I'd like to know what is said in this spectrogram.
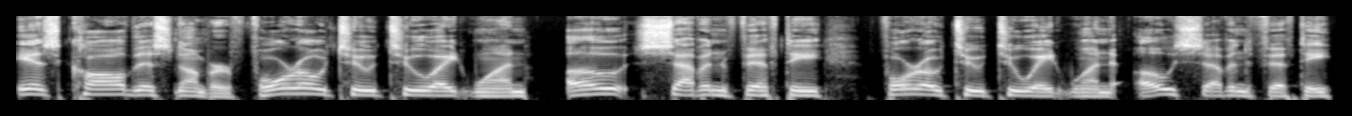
is call this number 402 281 0750 402 281 0750.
